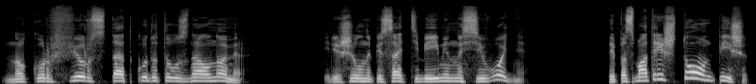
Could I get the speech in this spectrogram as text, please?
Но Курфюрст откуда-то узнал номер и решил написать тебе именно сегодня. Ты посмотри, что он пишет.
